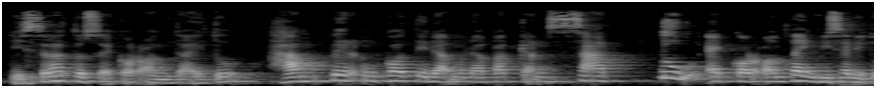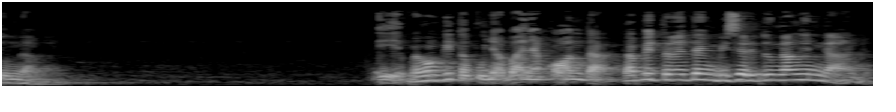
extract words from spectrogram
Di seratus ekor onta itu hampir engkau tidak mendapatkan satu ekor onta yang bisa ditunggangi. Iya, memang kita punya banyak onta, tapi ternyata yang bisa ditunggangin nggak ada.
